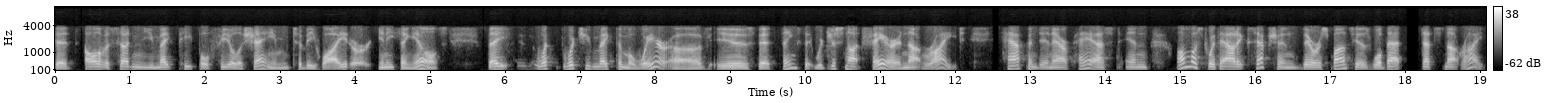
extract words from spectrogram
that all of a sudden you make people feel ashamed to be white or anything else they what what you make them aware of is that things that were just not fair and not right happened in our past and almost without exception their response is well that that's not right.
